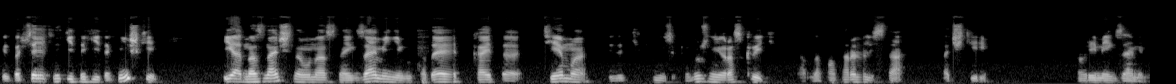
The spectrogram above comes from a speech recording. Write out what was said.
Говорит, прочитайте такие-такие-то книжки, и однозначно у нас на экзамене выпадает какая-то тема из этих книжек, и нужно ее раскрыть там, на полтора листа, на четыре во время экзамена.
